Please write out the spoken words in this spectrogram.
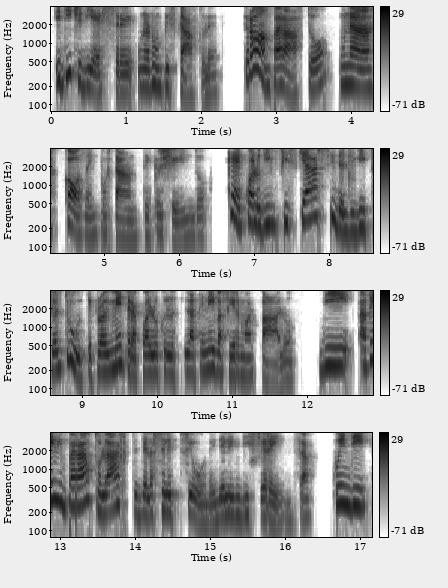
e dice di essere una rompiscatole, però ha imparato una cosa importante crescendo, che è quello di infischiarsi del giudizio altrui, che probabilmente era quello che la teneva fermo al palo, di aver imparato l'arte della selezione, dell'indifferenza. Quindi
